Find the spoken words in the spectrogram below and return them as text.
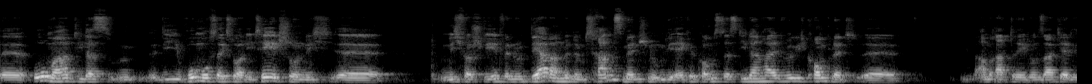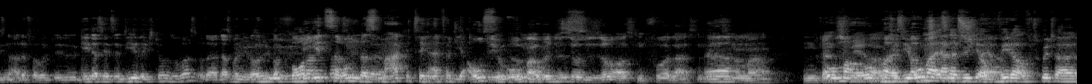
äh, Oma, die das, die Homosexualität schon nicht, äh, nicht versteht, wenn du der dann mit einem Transmenschen um die Ecke kommst, dass die dann halt wirklich komplett äh, am Rad dreht und sagt, ja, die sind alle verrückt. Geht das jetzt in die Richtung, sowas? Oder dass man die Leute überfordert? Mir geht es darum, dass? Marketing einfach die Die Außenwirkung Oma würde ich sowieso außen vor lassen. Ja. Das ist nochmal Oma, Also die Oma ist natürlich schwer. auch weder auf Twitter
